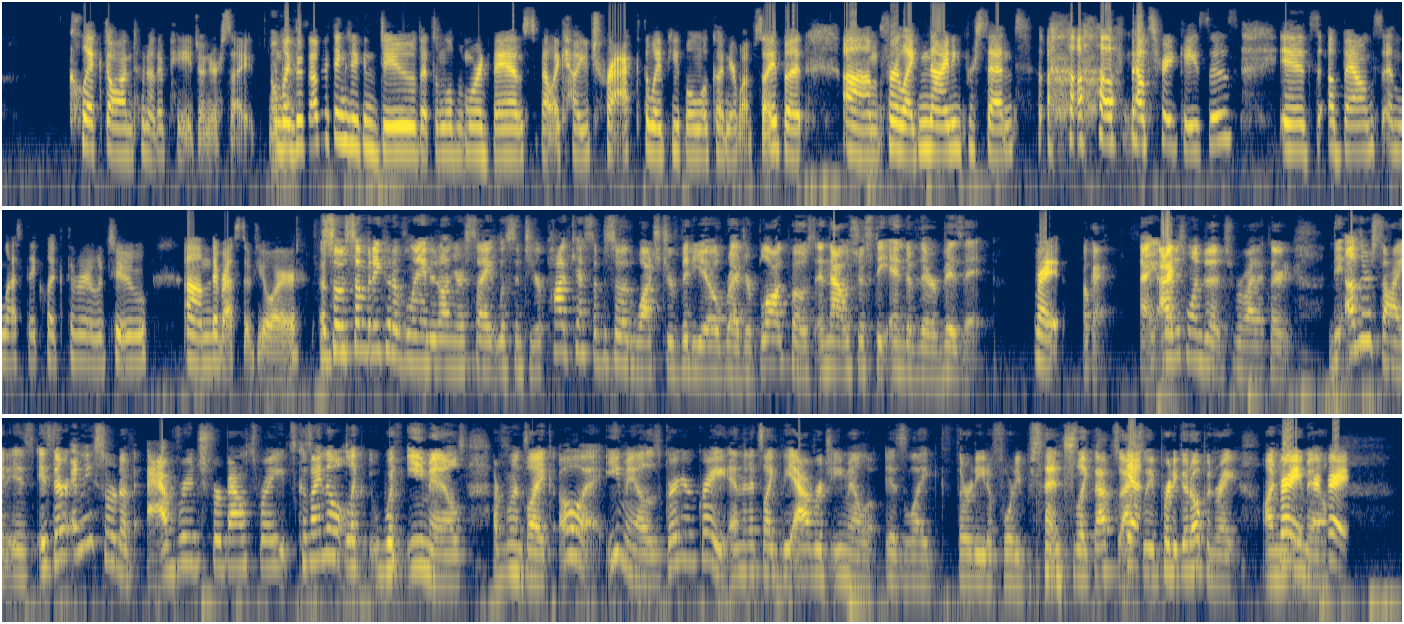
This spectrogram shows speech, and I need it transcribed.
clicked on to another page on your site. And, like there's other things you can do that's a little bit more advanced about like how you track the way people look on your website, but um, for like 90% of bounce rate cases, it's a bounce unless they click through to um, the rest of your So somebody could have landed on your site, listened to your podcast episode, watched your video, read your blog post, and that was just the end of their visit. right. Okay. I, I just wanted to, to provide that clarity. The other side is, is there any sort of average for bounce rates? Because I know, like, with emails, everyone's like, oh, email is great, great, great. And then it's like the average email is like 30 to 40%. Like, that's actually a pretty good open rate on your Right, email. right, right.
